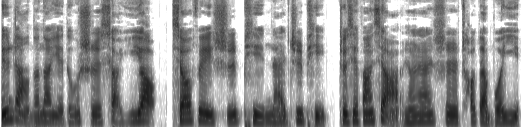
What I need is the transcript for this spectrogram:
领涨的呢也都是小医药、消费食品、奶制品这些方向啊，仍然是超短博弈。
